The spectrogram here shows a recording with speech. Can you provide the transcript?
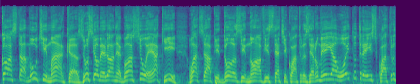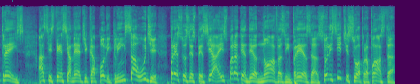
Costa Multimarcas. O seu melhor negócio é aqui. WhatsApp 12974068343. Assistência médica Policlin Saúde. Preços especiais para atender novas empresas. Solicite sua proposta.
